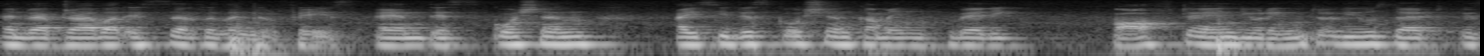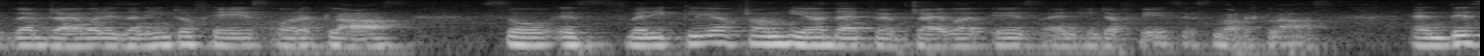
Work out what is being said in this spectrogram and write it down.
and WebDriver itself is an interface. And this question I see this question coming very often during interviews that is WebDriver is an interface or a class? So it's very clear from here that WebDriver is an interface it's not a class and this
